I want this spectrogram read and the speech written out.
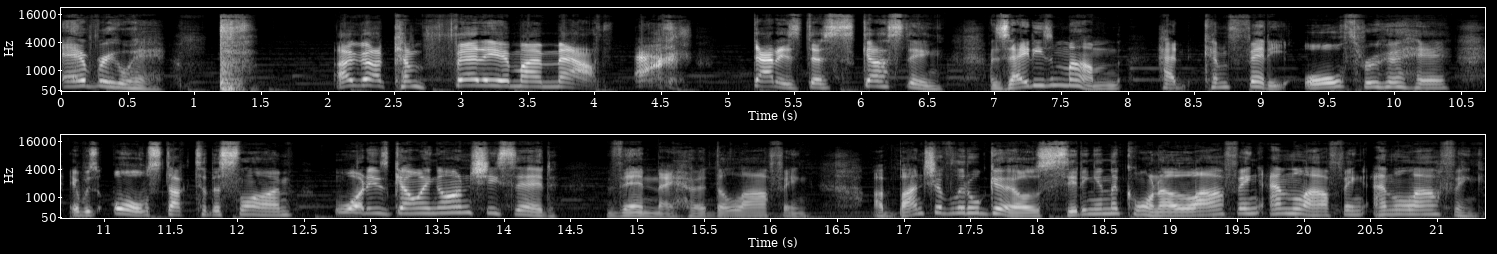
everywhere. I got confetti in my mouth. Ugh, that is disgusting. Zadie's mum had confetti all through her hair. It was all stuck to the slime. What is going on? she said. Then they heard the laughing. A bunch of little girls sitting in the corner laughing and laughing and laughing.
